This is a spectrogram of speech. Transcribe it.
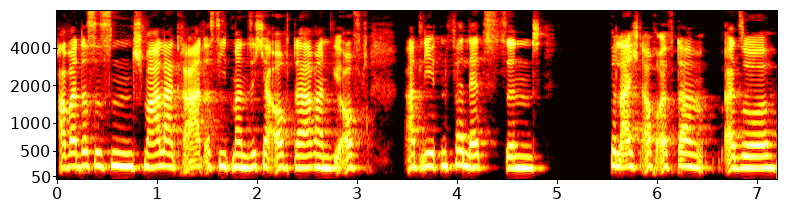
Aber das ist ein schmaler Grad. Das sieht man sicher auch daran, wie oft Athleten verletzt sind. Vielleicht auch öfter, also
